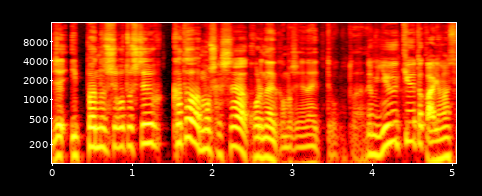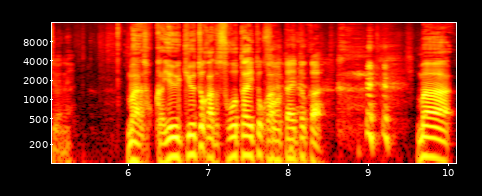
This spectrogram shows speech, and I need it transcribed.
じゃあ一般の仕事してる方はもしかしたら来れないかもしれないってことだね。でも有給とかありますよね。まあそっか。有給とかあと早退と早か退とか。まあい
